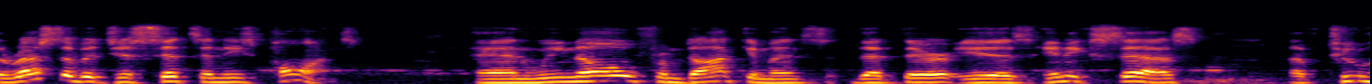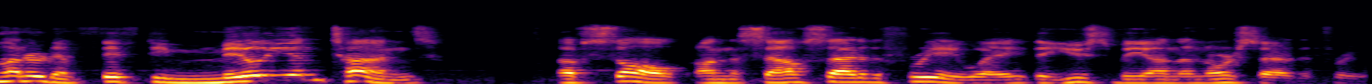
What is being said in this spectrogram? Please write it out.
The rest of it just sits in these ponds. And we know from documents that there is in excess of 250 million tons of salt on the south side of the freeway that used to be on the north side of the freeway.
